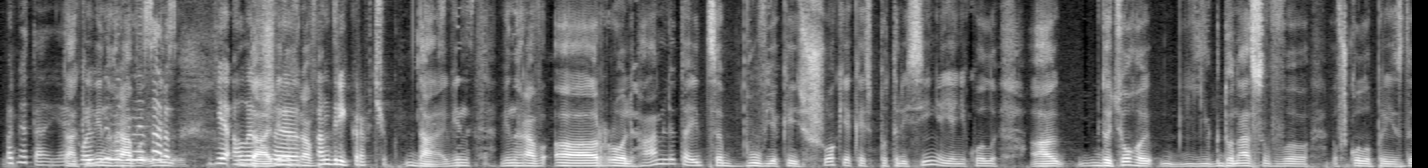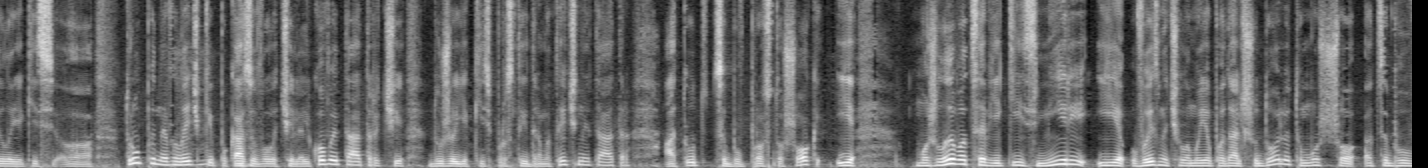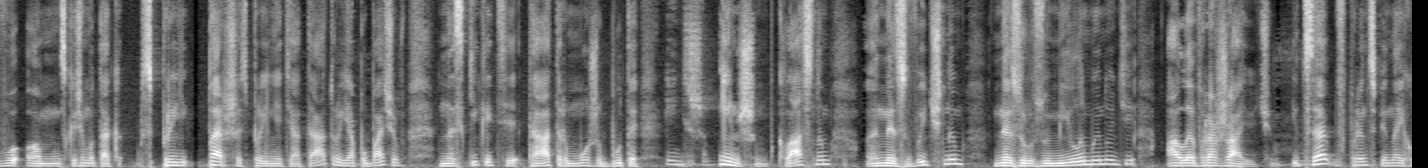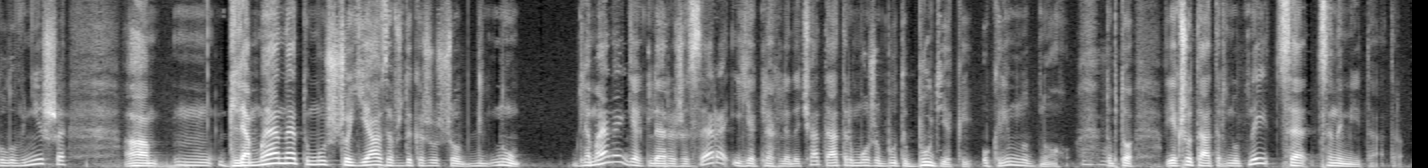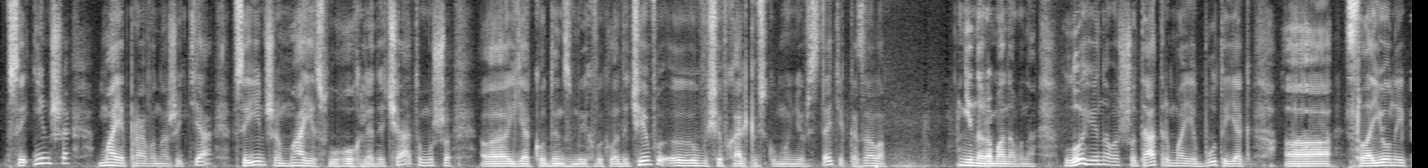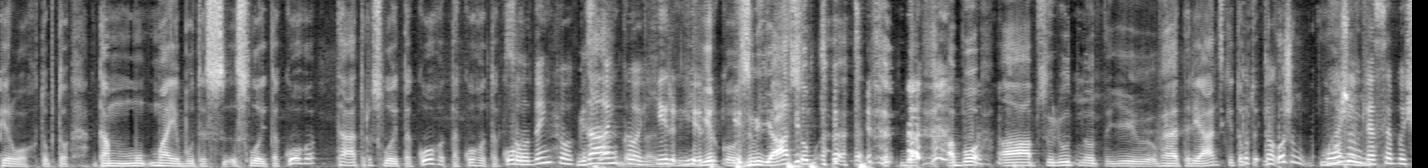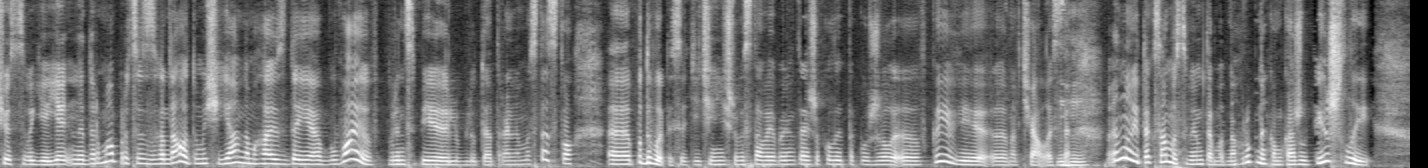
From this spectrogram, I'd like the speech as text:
Пам'ятаю я Так, його. він він, грав- не зараз він- є, але Да, вже він грав- Андрій Кравчук. Да, він, він грав а, роль Гамлета, і це був якийсь шок, якесь потрясіння. Я ніколи а, до цього до нас в, в школу приїздили якісь а, трупи невеличкі, показували чи ляльковий театр, чи дуже якийсь простий драматичний театр. А тут це був просто шок. І Можливо, це в якійсь мірі і визначило мою подальшу долю, тому що це був, ем, скажімо так, спри... перше сприйняття театру. Я побачив, наскільки ці- театр може бути Іншим. іншим, класним, е, незвичним, незрозумілим іноді, але вражаючим. І це, в принципі, найголовніше для мене, тому що я завжди кажу, що ну. Для мене, як для режисера і як для глядача, театр може бути будь-який, окрім нудного. Тобто, якщо театр нудний, це, це не мій театр. Все інше має право на життя, все інше має свого глядача, тому що, е, як один з моїх викладачів е, ще в Харківському університеті казала. Ніна Романовна Логінова, що театр має бути як а, слайоний пірог. Тобто там має бути слой такого театру, слой такого, такого, такого. Солоденького, кисленького, гір- гір- гіркого з м'ясом. Або абсолютно вегетаріанський. Тобто, і кожен має для себе щось своє. Я не дарма про це згадала, тому що я намагаюся, де я буваю, в принципі, люблю театральне мистецтво, е, подивитися ті чи інші вистави. Я пам'ятаю, що коли також е, в Києві е, навчалася. Ну і так само своїм там одногрупникам кажу, пішли.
